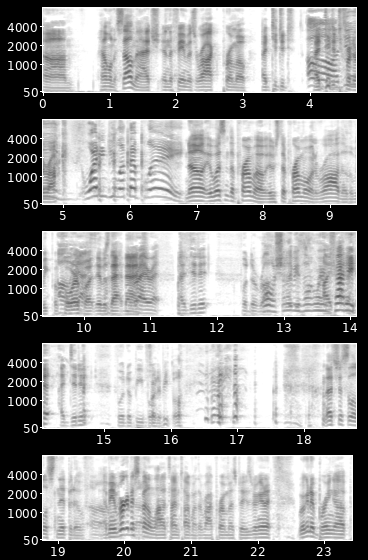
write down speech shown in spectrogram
um, Hell in a Cell match and the famous Rock promo. I did it. I did Oh, it for the oh, dude, Rock. Why didn't you let that play? No, it wasn't the promo. It was the promo on Raw though the week Oh, before, yes. but it was that match. Right, right. I did it for the rock. Oh, should I be long wearing I, fatty I did it for the people. for the people? That's just a little snippet of. Oh, I mean, we're gonna spend a lot of time talking about the Rock promos because we're gonna we're gonna bring up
